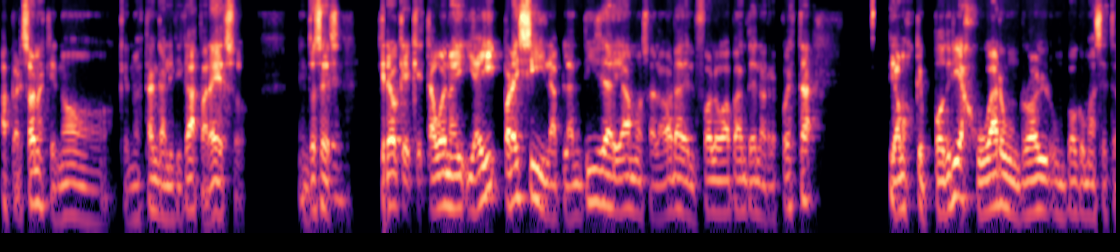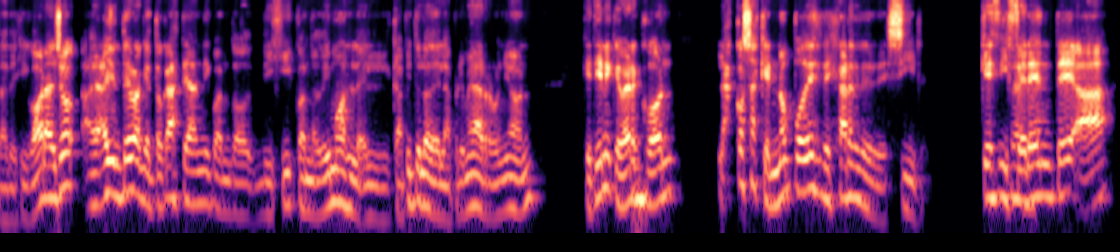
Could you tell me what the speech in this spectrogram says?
a personas que no, que no están calificadas para eso. Entonces, creo que, que, está bueno. Y ahí, por ahí sí, la plantilla, digamos, a la hora del follow-up antes de la respuesta, digamos que podría jugar un rol un poco más estratégico. Ahora, yo, hay un tema que tocaste, Andy, cuando, dije, cuando dimos el capítulo de la primera reunión, que tiene que ver con las cosas que no podés dejar de decir, que es diferente a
